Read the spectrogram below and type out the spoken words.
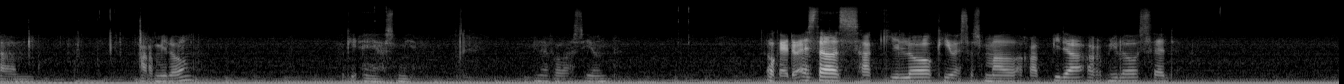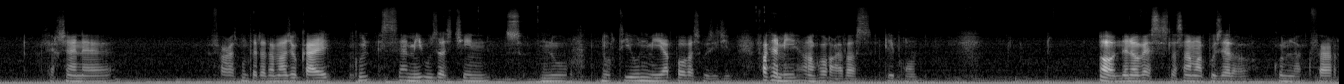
um, armilo. Ok, jes, mi, mi ne volas tion. Ok, do estas hakilo, kiu estas malrapida armilo, sed verŝajne faras multe da damaĝo kaj kun se mi uzas ĝin nur nur tiun mi ja povas uzi ĝin. Fakte mi ankoraŭ havas libron. Oh, denove estas la sama puzelo kun la kvar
